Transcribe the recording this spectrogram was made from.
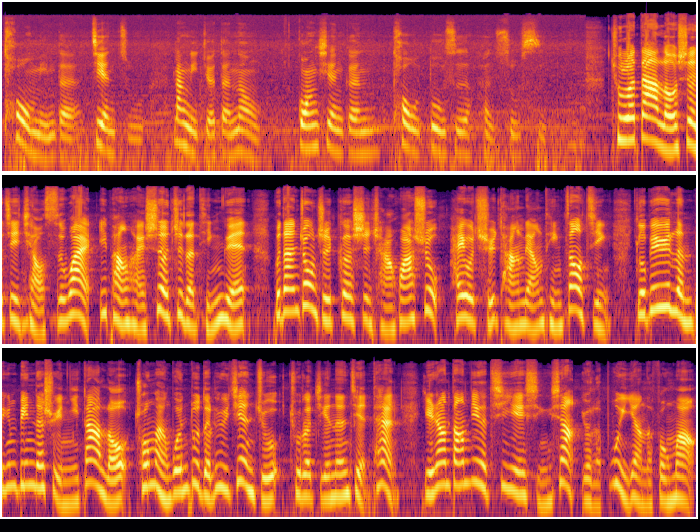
透明的建筑，让你觉得那种光线跟透度是很舒适。除了大楼设计巧思外，一旁还设置了庭园，不但种植各式茶花树，还有池塘、凉亭造景。有别于冷冰冰的水泥大楼，充满温度的绿建筑，除了节能减碳，也让当地的企业形象有了不一样的风貌。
